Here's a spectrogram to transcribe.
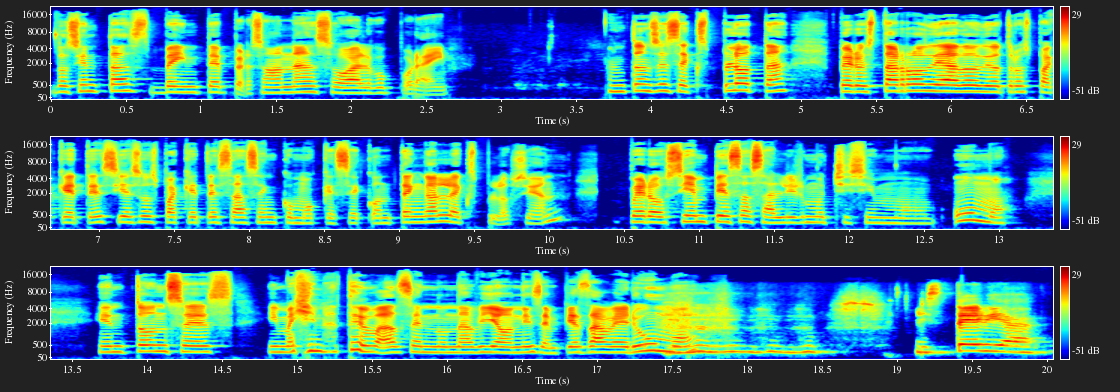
220 personas o algo por ahí. Entonces explota, pero está rodeado de otros paquetes y esos paquetes hacen como que se contenga la explosión, pero sí empieza a salir muchísimo humo. Entonces, imagínate, vas en un avión y se empieza a ver humo. Histeria.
